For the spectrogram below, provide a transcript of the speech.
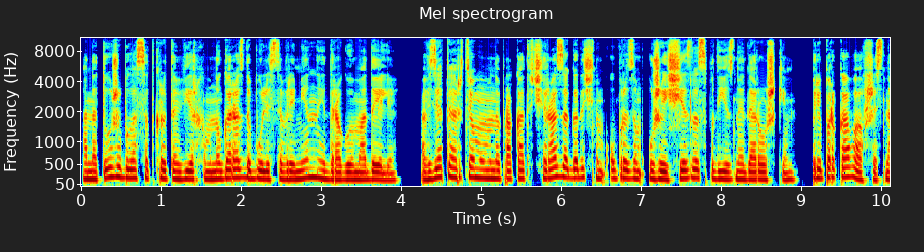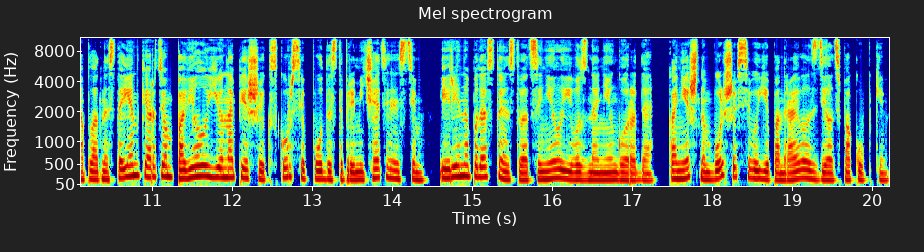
Она тоже была с открытым верхом, но гораздо более современной и дорогой модели. А взятая Артемом на прокат вчера загадочным образом уже исчезла с подъездной дорожки. Припарковавшись на платной стоянке, Артем повел ее на пешую экскурсию по достопримечательностям. Ирина по достоинству оценила его знание города. Конечно, больше всего ей понравилось делать покупки.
